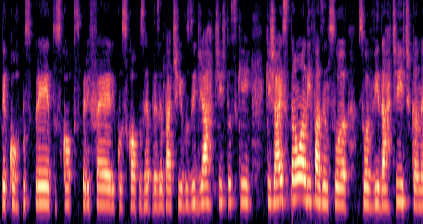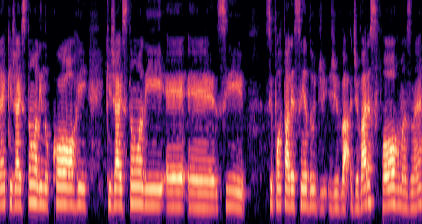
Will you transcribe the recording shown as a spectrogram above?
ter corpos pretos, corpos periféricos, corpos representativos e de artistas que, que já estão ali fazendo sua, sua vida artística, né? que já estão ali no corre, que já estão ali é, é, se se fortalecendo de, de, de várias formas, né?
